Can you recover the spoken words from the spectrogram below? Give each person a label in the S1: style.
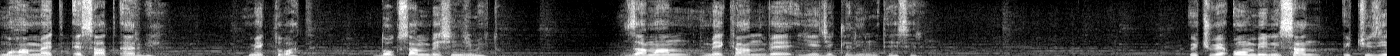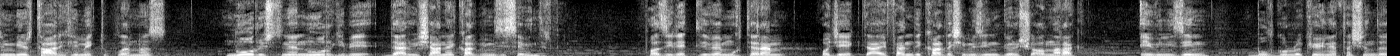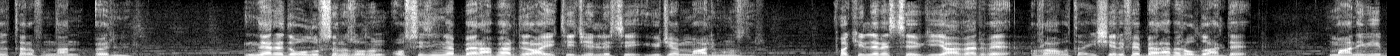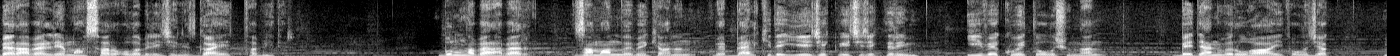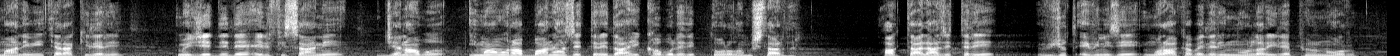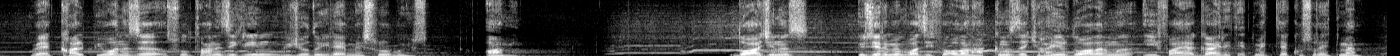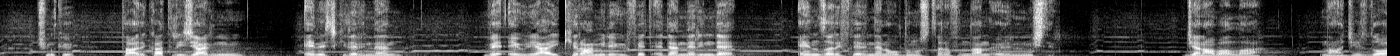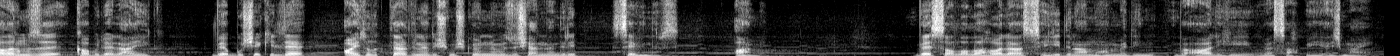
S1: Muhammed Esat Erbil Mektubat 95. Mektup Zaman, mekan ve yiyeceklerin tesiri 3 ve 11 Nisan 321 tarihli mektuplarınız nur üstüne nur gibi dervişhane kalbimizi sevindirdi. Faziletli ve muhterem Hoca Yekta Efendi kardeşimizin görüşü alınarak evinizin Bulgurlu köyüne taşındığı tarafından öğrenildi. Nerede olursanız olun o sizinle beraberdir ayeti cellesi yüce malumunuzdur. Fakirlere sevgi yaver ve rabıta-i şerife beraber olduğu halde manevi beraberliğe mahsar olabileceğiniz gayet tabidir. Bununla beraber zaman ve mekanın ve belki de yiyecek ve içeceklerin iyi ve kuvvetli oluşundan beden ve ruha ait olacak manevi terakkileri Müceddide El-Fisani Cenab-ı İmam-ı Rabbani Hazretleri dahi kabul edip doğrulamışlardır. Hak Hazretleri vücut evinizi murakabelerin nurları ile pür nur ve kalp yuvanızı sultanı zikrin vücudu ile mesrur buyursun. Amin. Duacınız, üzerime vazife olan hakkınızdaki hayır dualarımı ifaya gayret etmekte kusur etmem. Çünkü tarikat ricalinin en eskilerinden ve evliya-i kiram ile ülfet edenlerin de en zariflerinden olduğunuz tarafından öğrenilmiştir. Cenab-ı Allah naciz dualarımızı kabule layık ve bu şekilde ayrılık derdine düşmüş gönlümüzü şenlendirip sevindirsin. Amin. Ve sallallahu ala seyyidina Muhammedin ve alihi ve sahbihi ecmain.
